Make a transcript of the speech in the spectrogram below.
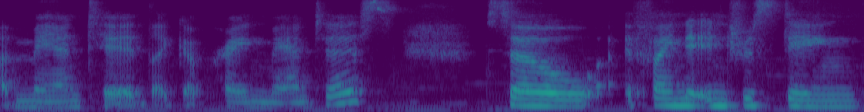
a mantid, like a praying mantis. So I find it interesting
